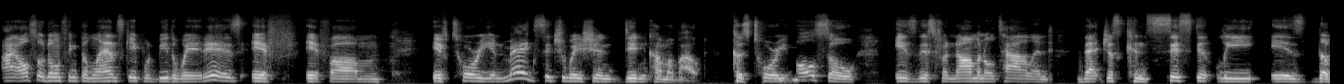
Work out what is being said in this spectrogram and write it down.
I also don't think the landscape would be the way it is if if um if Tory and Meg's situation didn't come about because Tory Mhm. also is this phenomenal talent that just consistently is the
